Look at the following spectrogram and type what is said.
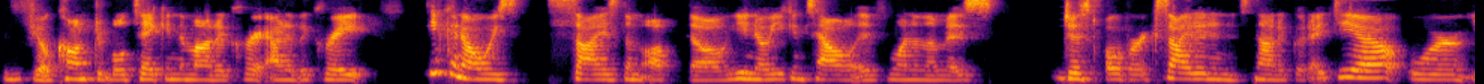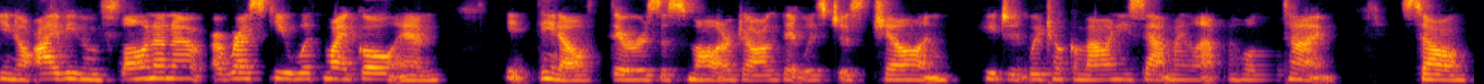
You feel comfortable taking them out of crate out of the crate, you can always size them up though. You know, you can tell if one of them is just overexcited and it's not a good idea. Or, you know, I've even flown on a, a rescue with Michael and, it, you know, there was a smaller dog that was just chill and he just, we took him out and he sat in my lap the whole time. So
